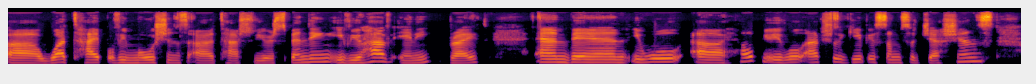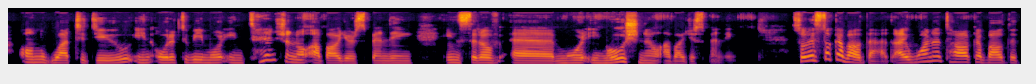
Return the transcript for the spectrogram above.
uh, what type of emotions are attached to your spending, if you have any, right? And then it will uh, help you. It will actually give you some suggestions on what to do in order to be more intentional about your spending instead of uh, more emotional about your spending. So let's talk about that. I want to talk about the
